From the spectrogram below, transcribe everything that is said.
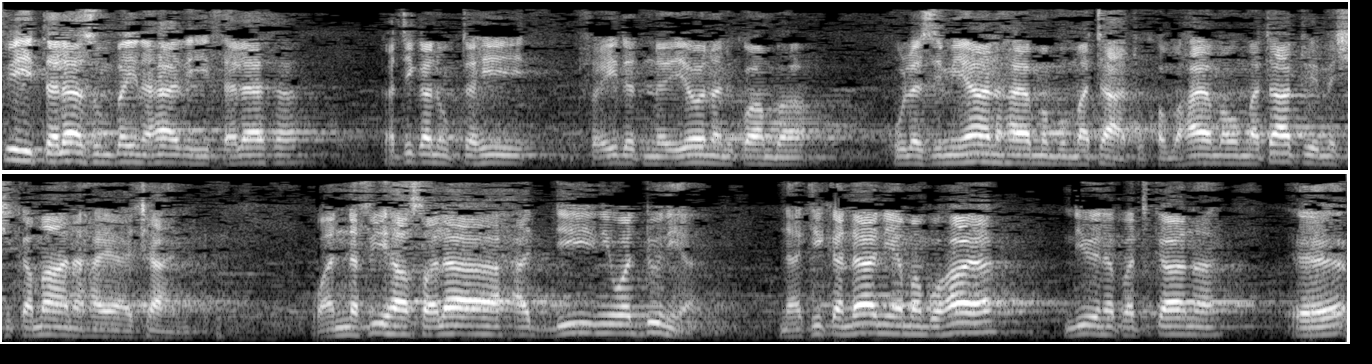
fihi talazum baina hadhihi thalatha katika nukta hii faida tunayoiona ni kwamba kulazimiana haya mambo matatu kwamba haya mambo matatu yameshikamana hayaachani wa anna fiha salaha ad-dini wa dunya na hakika ndani ya mambo haya ndiyo inapatikana eh,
